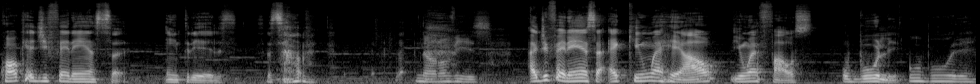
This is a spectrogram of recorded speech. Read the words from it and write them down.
qual que é a diferença entre eles? Você sabe? Não, não vi isso. A diferença é que um é real e um é falso. O bully O Bully.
